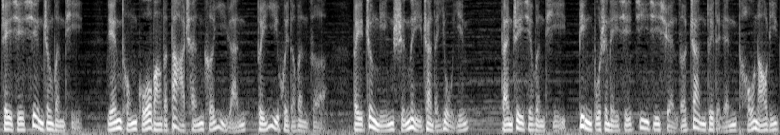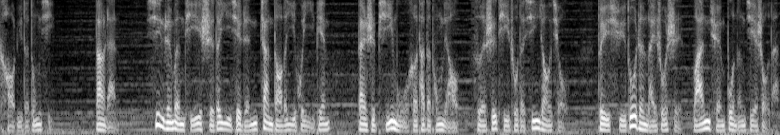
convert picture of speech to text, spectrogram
这些宪政问题。连同国王的大臣和议员对议会的问责，被证明是内战的诱因，但这些问题并不是那些积极选择站队的人头脑里考虑的东西。当然，信任问题使得一些人站到了议会一边，但是皮姆和他的同僚此时提出的新要求，对许多人来说是完全不能接受的。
